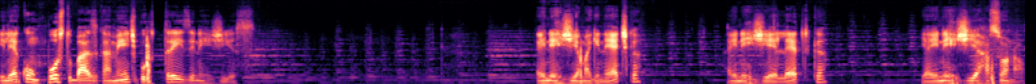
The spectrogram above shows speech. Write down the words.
ele é composto basicamente por três energias: a energia magnética, a energia elétrica e a energia racional.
